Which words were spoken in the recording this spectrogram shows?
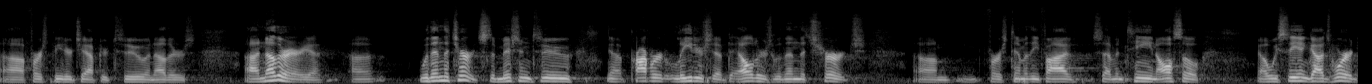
uh, 1 Peter chapter 2, and others. another area uh, within the church, submission to proper leadership, to elders within the church. Um, 1 Timothy 5 17. Also, uh, we see in God's Word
